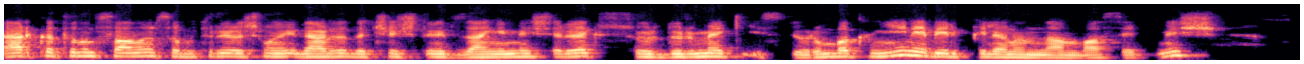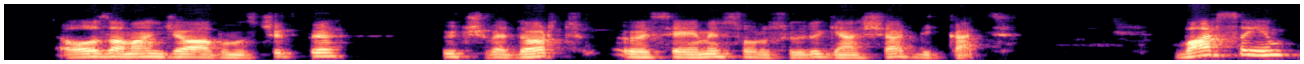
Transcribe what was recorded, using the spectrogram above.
Eğer katılım sağlanırsa bu tür yarışmaları ileride de çeşitlenip zenginleştirerek sürdürmek istiyorum. Bakın yine bir planından bahsetmiş. E, O zaman cevabımız çıktı. 3 ve 4 ÖSYM sorusuydu gençler dikkat. Varsayım,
